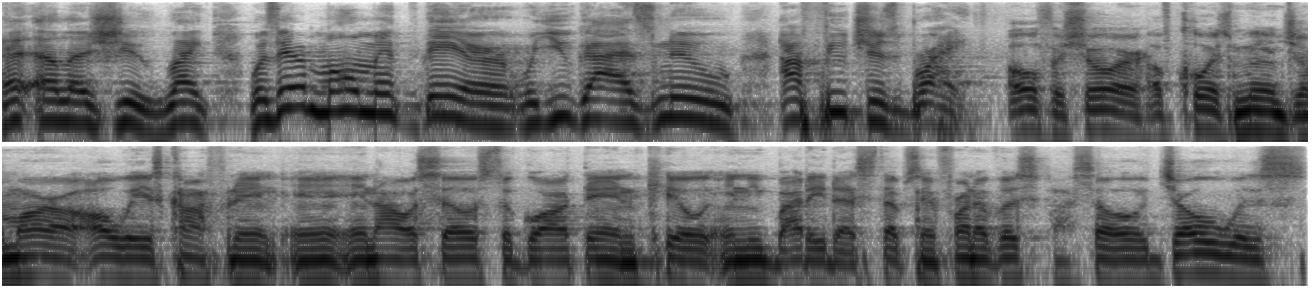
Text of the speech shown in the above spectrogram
at LSU. Like, was there a moment there where you guys knew our future's bright? Oh, for sure. Of course, me and Ja'Marr are always confident in, in ourselves to go out there and kill anybody that steps in front of us. So Joe was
